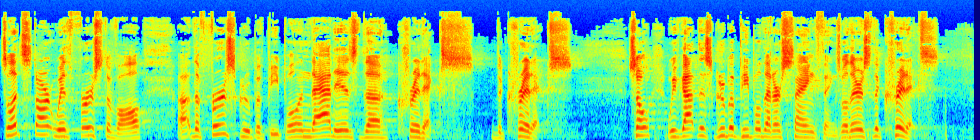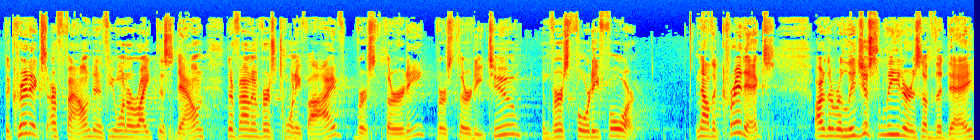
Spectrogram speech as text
So let's start with, first of all, uh, the first group of people, and that is the critics the critics. So we've got this group of people that are saying things. Well, there's the critics. The critics are found, and if you want to write this down, they're found in verse 25, verse 30, verse 32, and verse 44. Now, the critics are the religious leaders of the day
